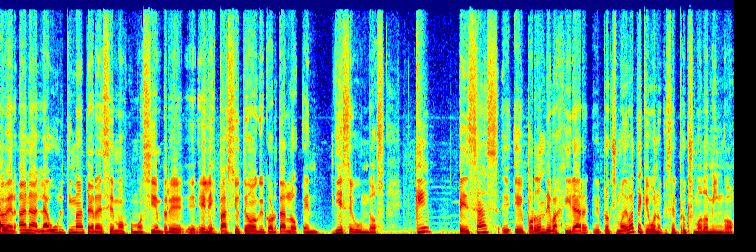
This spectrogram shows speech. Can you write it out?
A ver, Ana, la última, te agradecemos como siempre eh, el espacio, tengo que cortarlo en 10 segundos. ¿Qué pensás, eh, eh, por dónde va a girar el próximo debate? Que bueno, que es el próximo domingo.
